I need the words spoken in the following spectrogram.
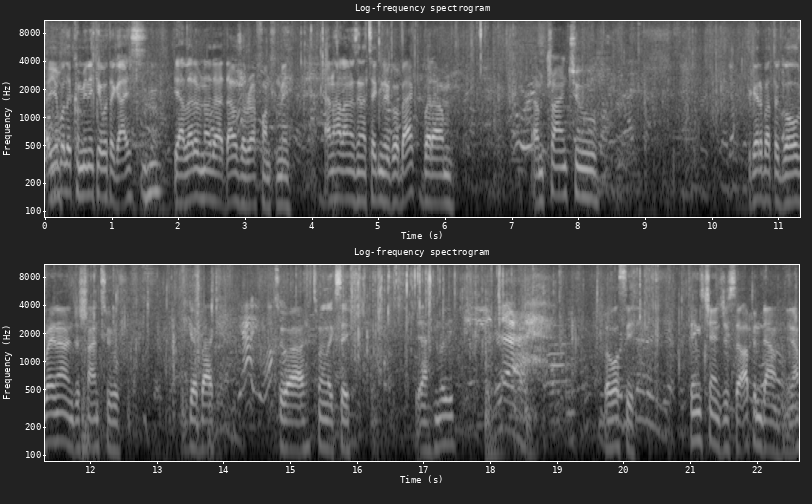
Are you able to communicate with the guys? Mm-hmm. Yeah, let them know that that was a rough one for me. I don't know how long it's gonna take me to go back, but um, I'm trying to forget about the goal right now and just trying to get back to uh, Twin Lake safe. Yeah, I'm really. But we'll see. Things change, just uh, up and down, you know.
